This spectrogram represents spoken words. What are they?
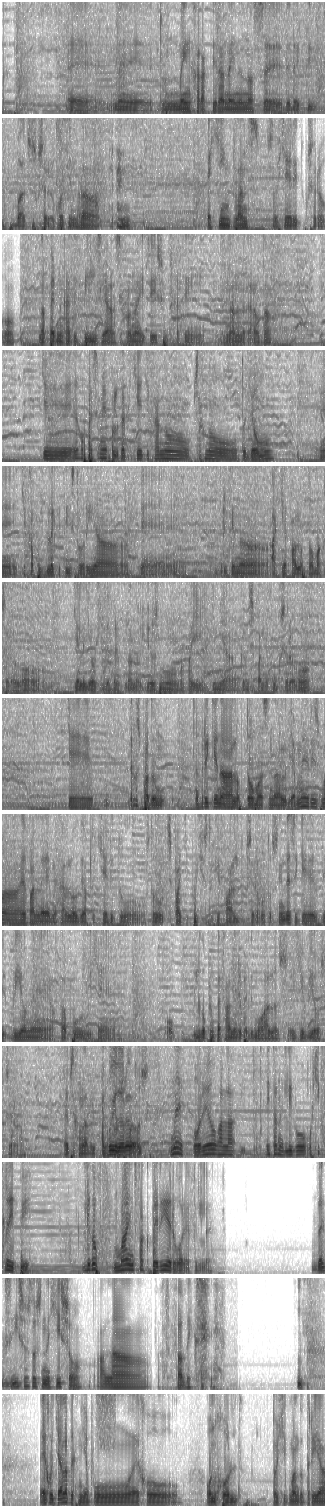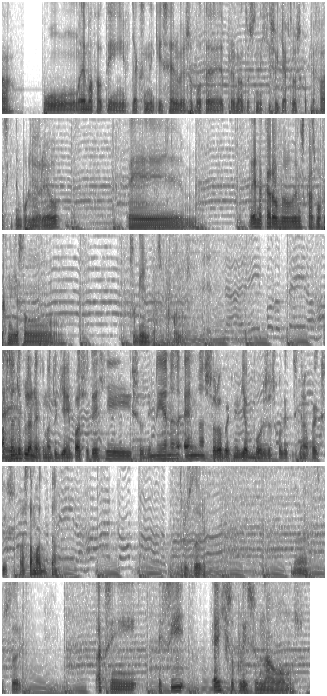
ε, με τον main χαρακτήρα να είναι ένας ε, detective τύπου μπάτσος ξέρω εγώ και να έχει implants στο χέρι του ξέρω εγώ να παίρνει κάτι pills για synchronization και κάτι να είναι με καρότα και έχω πάει σε μια πολυκατοικία και κάνω, ψάχνω το γιο μου ε, και κάπως μπλέκεται η ιστορία και βρήκε ένα ακέφαλο πτώμα ξέρω εγώ και έλεγε όχι δεν πρέπει να είναι ο γιος μου φάγε εκεί μια κρίση πανικού ξέρω εγώ και τέλος πάντων βρήκε ένα άλλο πτώμα σε ένα άλλο διαμέρισμα έβαλε με καλώδια από το χέρι του στο τσιπάκι που είχε στο κεφάλι του ξέρω εγώ το σύνδεσε και βι- βίωνε αυτά που είχε ο, λίγο πριν πεθάνει ρε παιδί μου ο άλλος είχε βιώσει ξέρω έψαχνα να βρει ποιον θα Ακούγεται ωραίο. σκότωσε ναι ωραίο αλλά ήταν λίγο όχι creepy λίγο mindfuck περίεργο ρε φίλε Εντάξει, ίσως το συνεχίσω, αλλά θα- θα δείξει. έχω και άλλα παιχνίδια που έχω on hold. Το Hitman το 3 που έμαθα ότι φτιάξανε και οι servers, οπότε πρέπει να το συνεχίσω και αυτό σε κάποια φάση και ήταν πολύ ωραίο. Ε, ένα, καρό, ένα σκασμό παιχνίδια στο, στο Game Pass προφανώς. Αυτό Ε, είναι το πλεονέκτημα του Game Pass, ότι έχει, σου δίνει ένα, ένα σωρό παιχνίδια που μπορείς να ασχοληθείς και να παίξεις. Ασταμάτητα. True story. Ναι. True story. Εντάξει, εσύ έχεις το PlayStation Now όμως.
